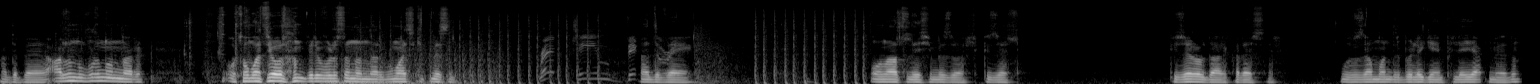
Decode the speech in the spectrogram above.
Hadi be. Alın vurun onları. Otomatik olan biri vursun onları. Bu maç gitmesin. Hadi be. 16 leşimiz var. Güzel. Güzel oldu arkadaşlar. Uzun zamandır böyle gameplay yapmıyordum.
